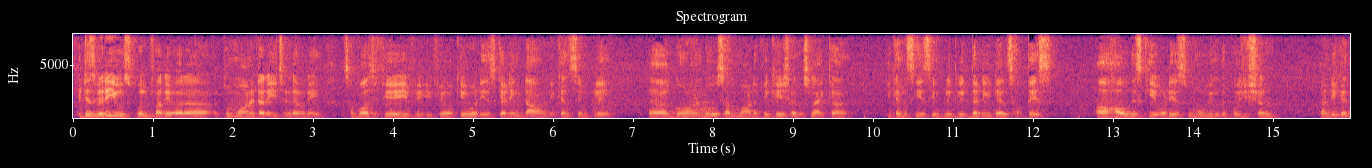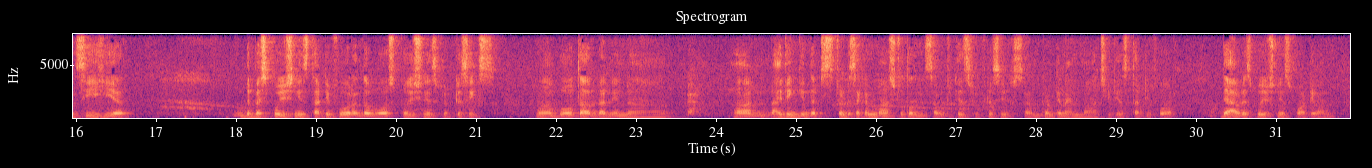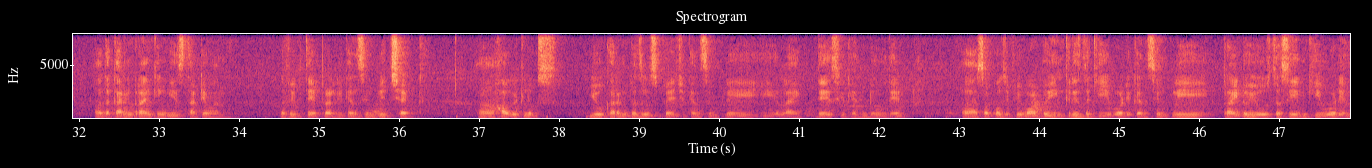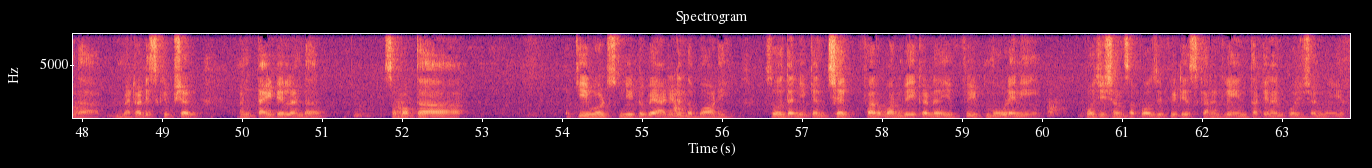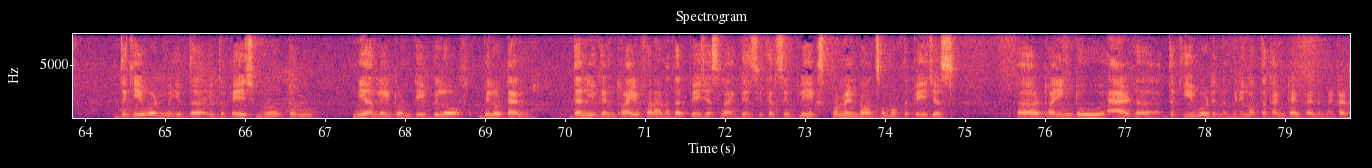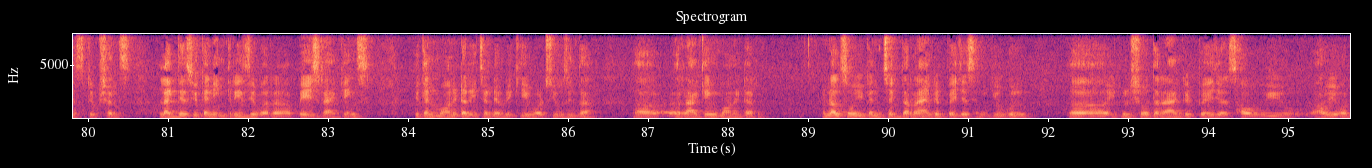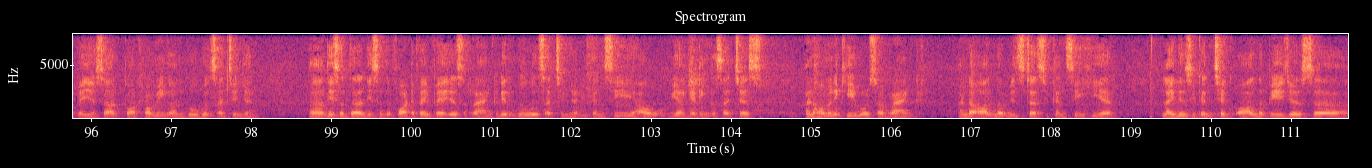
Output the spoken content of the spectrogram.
It is very useful for your uh, to monitor each and every. Suppose if you if, if your keyword is getting down you can simply uh, go and do some modifications like uh, you can see simply click the details of this or how this keyword is moving the position. And you can see here the best position is 34 and the worst position is 56 uh, both are done in uh, uh, I think in that 22nd March 2007 it is 56 and 29 March it is 34 the average position is 41 uh, the current ranking is 31 the 5th April you can simply check uh, how it looks view current results page you can simply like this you can do that. Uh, suppose if you want to increase the keyword you can simply try to use the same keyword in the meta description and title and uh, some of the keywords need to be added in the body. So then you can check for one week and if it moved any position. Suppose if it is currently in 39 position if the keyword if the if the page moved to nearly 20 below below 10 then you can try for another pages like this. You can simply experiment on some of the pages uh, trying to add uh, the keyword in the middle of the content and the meta descriptions. Like this you can increase your uh, page rankings. You can monitor each and every keywords using the uh, ranking monitor. And also you can check the ranked pages in google uh, it will show the ranked pages how you how your pages are performing on google search engine. Uh, these are the these are the 45 pages ranked in google search engine. You can see how we are getting the searches and how many keywords are ranked and all the visitors you can see here. Like this you can check all the pages uh,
